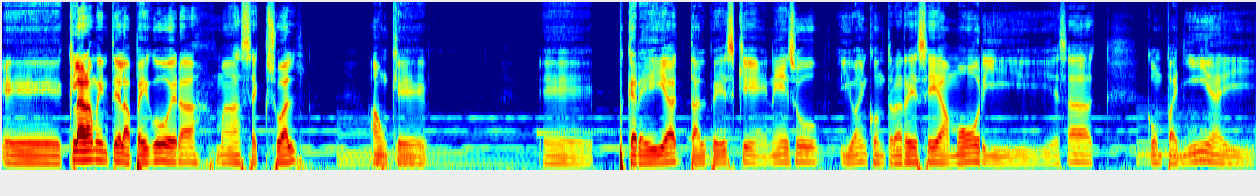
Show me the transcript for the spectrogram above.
Eh, claramente el apego era más sexual, aunque eh, creía tal vez que en eso iba a encontrar ese amor y esa compañía y,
